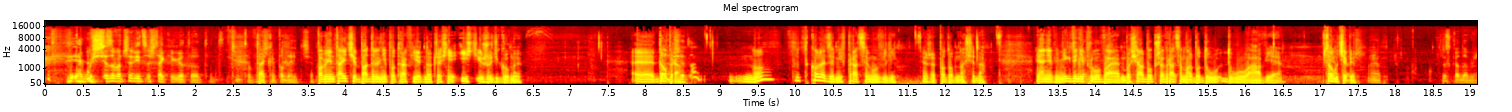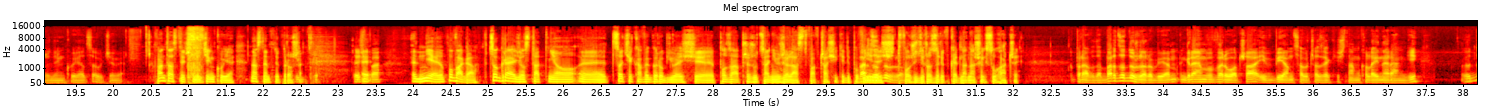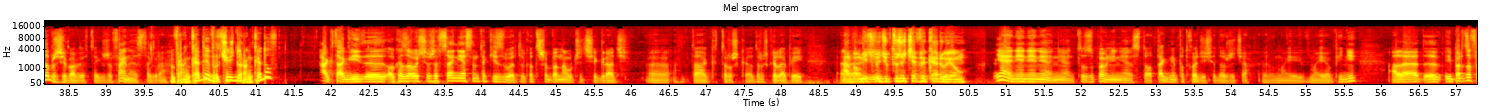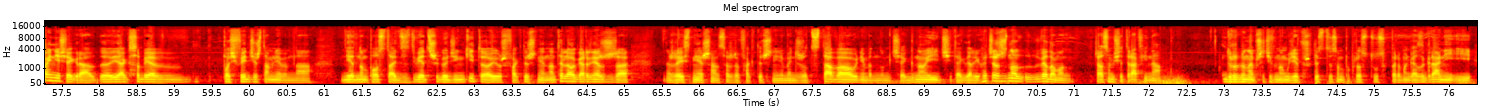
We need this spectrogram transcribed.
Jakbyście zobaczyli coś takiego, to, to, to, to właśnie podejdźcie. Pamiętajcie, Badel nie potrafi jednocześnie iść i rzuć gumy. E, dobra. Tak? No, koledzy mi w pracy mówili, że podobno się da. Ja nie wiem, nigdy nie próbowałem, bo się albo przewracam, albo dławię. Co u Ja ciebie? też, ja. Wszystko dobrze, dziękuję. A co u ciebie? Fantastycznie, dziękuję. Następny proszę. Cześć, E, pa. Nie, no powaga. Co grałeś ostatnio? e, Co ciekawego robiłeś e, poza przerzucaniem żelastwa w czasie, kiedy powinieneś tworzyć rozrywkę dla naszych słuchaczy? To prawda, bardzo dużo robiłem. Grałem w Overwatcha i wbijam cały czas jakieś tam kolejne rangi. Dobrze się bawię w tej grze, fajna jest ta gra. W rankedy? Wróciłeś do rankedów? Tak, tak i e, okazało się, że wcale nie jestem taki zły, tylko trzeba nauczyć się grać e, tak troszkę, troszkę lepiej. Albo mieć i- ludzi, którzy cię wykerują. Nie, nie, nie, nie, nie, to zupełnie nie jest to. Tak nie podchodzi się do życia w mojej, w mojej opinii, ale e, i bardzo fajnie się gra. E, Jak sobie poświęcisz tam, nie wiem, na jedną postać z 2-3 godzinki, to już faktycznie na tyle ogarniasz, że, że istnieje szansa, że faktycznie nie będziesz odstawał, nie będą cię gnoić i tak dalej. Chociaż, no wiadomo, czasem się trafi na drużynę przeciwną, gdzie wszyscy są po prostu super mega zgrani i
